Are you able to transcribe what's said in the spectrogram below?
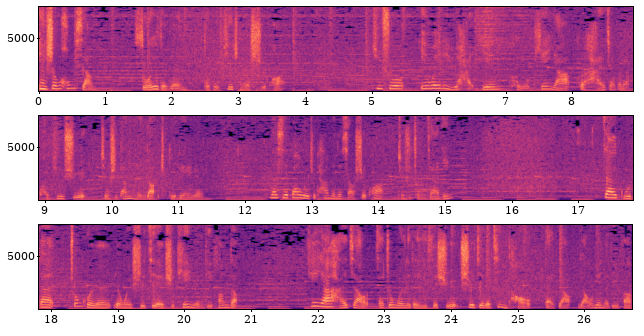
一声轰响，所有的人都被劈成了石块。据说，因为立于海边，刻有天涯和海角的两块巨石，就是当年的这对恋人。那些包围着他们的小石块，就是众家丁。在古代，中国人认为世界是天圆地方的，天涯海角在中文里的意思是世界的尽头，代表遥远的地方，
